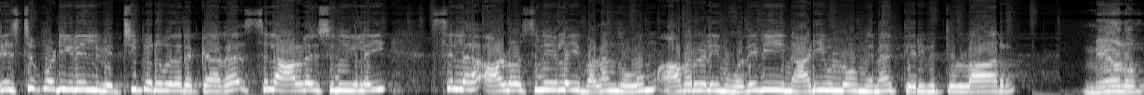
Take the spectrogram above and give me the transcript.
டெஸ்ட் போட்டிகளில் வெற்றி பெறுவதற்காக சில ஆலோசனைகளை சில ஆலோசனைகளை வழங்கவும் அவர்களின் உதவியை நாடியுள்ளோம் என தெரிவித்துள்ளார். மேலும்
